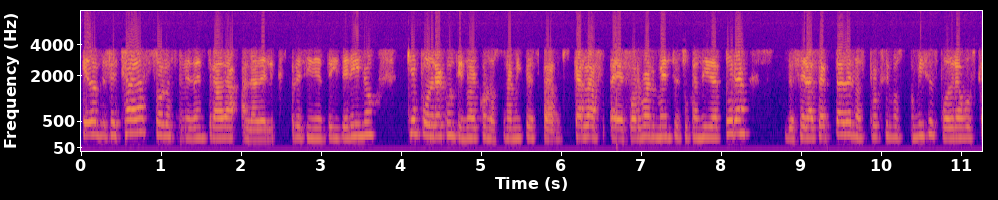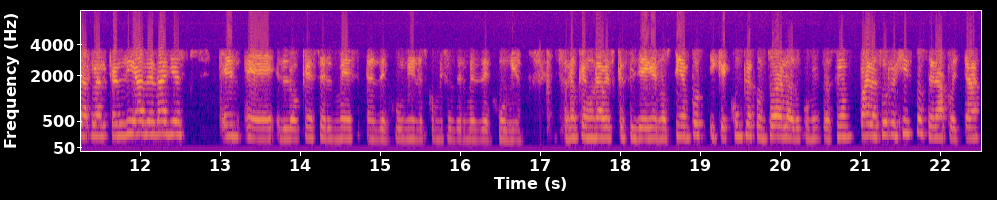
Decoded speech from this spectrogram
quedan desechadas, solo se le da entrada a la del expresidente interino, quien podrá continuar con los trámites para buscar eh, formalmente su candidatura de ser aceptada en los próximos comicios, podrá buscar la alcaldía de Valles en eh, lo que es el mes de junio, en los comicios del mes de junio. Sino que una vez que se lleguen los tiempos y que cumpla con toda la documentación para su registro, será pues ya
